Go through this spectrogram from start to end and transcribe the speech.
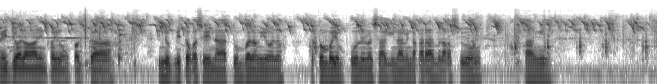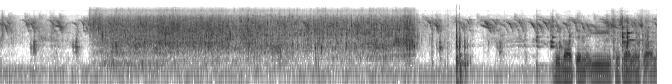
Medyo alanganin pa yung pagka hinog nito kasi natumba lang yung ano natumba yung puno ng saging namin nakaraan. Malakas yung hangin. Doon natin isasalang sa ano.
